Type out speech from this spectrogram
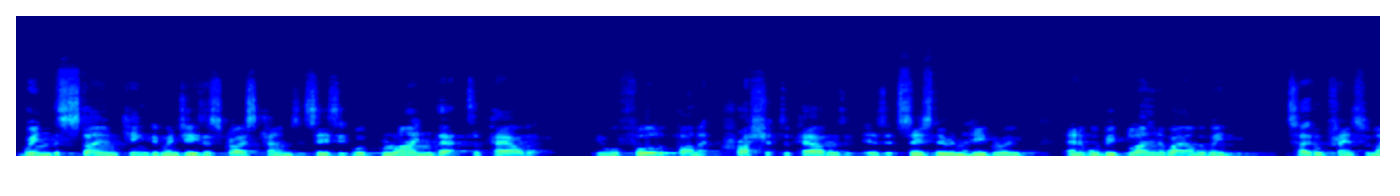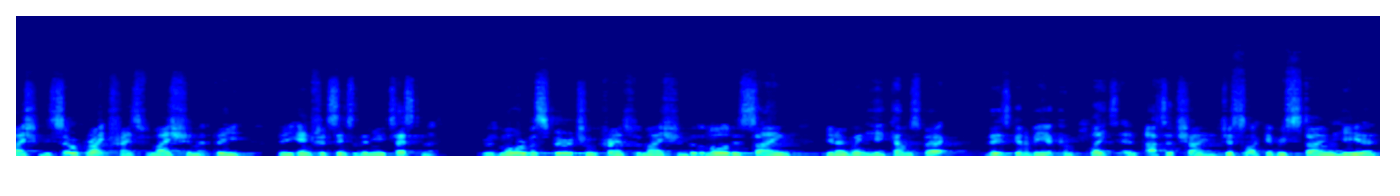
When the stone kingdom, when Jesus Christ comes, it says it will grind that to powder. It will fall upon it, crush it to powder, as it, as it says there in the Hebrew, and it will be blown away on the wind. Total transformation. We saw a great transformation at the, the entrance into the New Testament. It was more of a spiritual transformation, but the Lord is saying, you know, when He comes back, there's going to be a complete and utter change, just like every stone here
